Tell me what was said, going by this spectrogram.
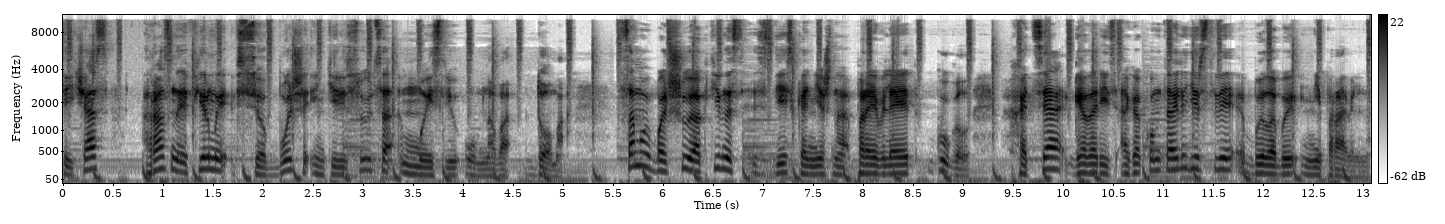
Сейчас разные фирмы все больше интересуются мыслью умного дома. Самую большую активность здесь, конечно, проявляет Google, хотя говорить о каком-то лидерстве было бы неправильно.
